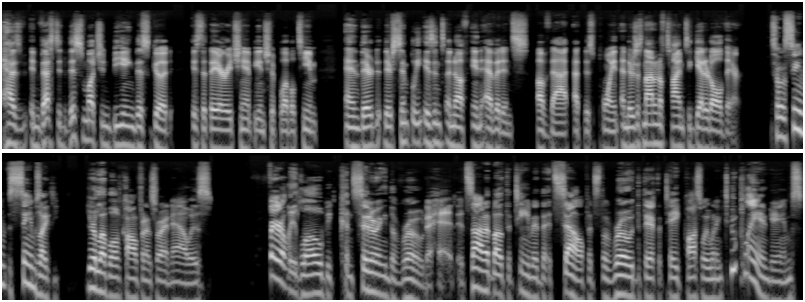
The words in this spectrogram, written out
has invested this much in being this good is that they are a championship level team. And there, there simply isn't enough in evidence of that at this point, and there's just not enough time to get it all there. So it seems seems like your level of confidence right now is fairly low considering the road ahead. It's not about the team itself, it's the road that they have to take, possibly winning two playing games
